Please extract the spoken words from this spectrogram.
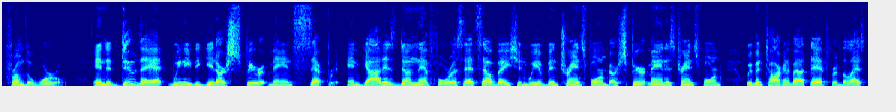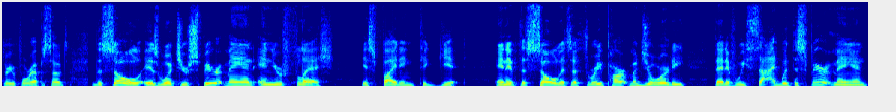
from the world. And to do that, we need to get our spirit man separate. And God has done that for us at salvation. We have been transformed. Our spirit man is transformed. We've been talking about that for the last three or four episodes. The soul is what your spirit man and your flesh is fighting to get. And if the soul, it's a three part majority that if we side with the spirit man,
